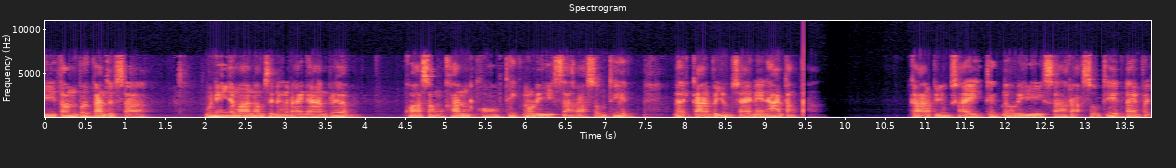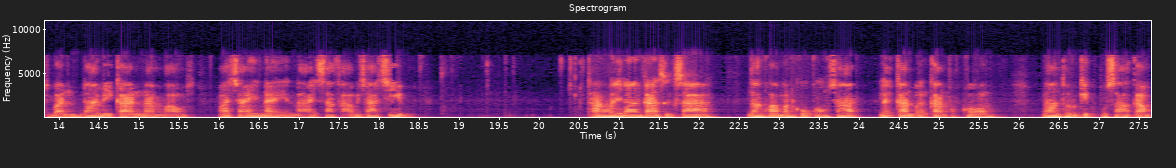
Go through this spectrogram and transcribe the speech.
ดิจิตอลเพื่อการศึกษา วันนี้จะมานำเสนอรายงานเรื่อง ความสำคัญของเทคโนโลยีสารสนเทศ และการประยุกต์ใช้ในด้านต่างๆ การประยุกต์ใช้เทคโนโลยีสารสนเทศในปัจจุบันได้มีการนำเอามาใช้ในหลายสาขาวิชาชีพ ทั้งในด้านการศึกษา ด้านความมั่นคงของชาติ และการเมืองการปกครอง ด้านธุรกิจอุตสาหกรรม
